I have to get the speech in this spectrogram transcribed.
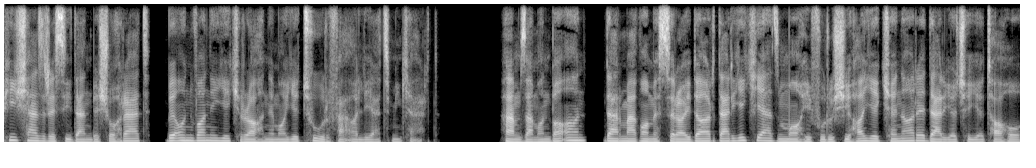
پیش از رسیدن به شهرت به عنوان یک راهنمای تور فعالیت می کرد. همزمان با آن در مقام سرایدار در یکی از ماهی فروشی های کنار دریاچه تاهو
